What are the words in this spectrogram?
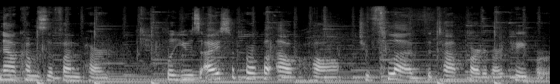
Now comes the fun part. We'll use isopropyl alcohol to flood the top part of our paper.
